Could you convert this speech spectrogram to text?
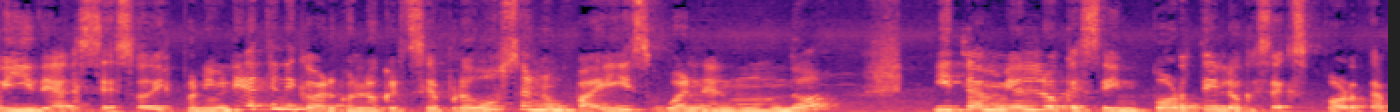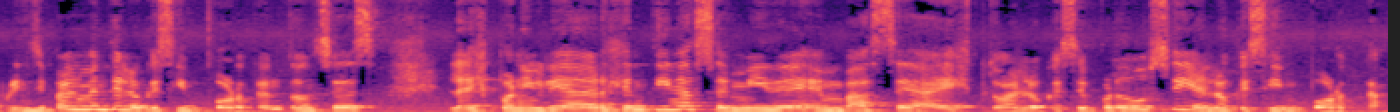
y de acceso. Disponibilidad tiene que ver con lo que se produce en un país o en el mundo y también lo que se importa y lo que se exporta, principalmente lo que se importa. Entonces, la disponibilidad de Argentina se mide en base a esto, a lo que se produce y a lo que se importa.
